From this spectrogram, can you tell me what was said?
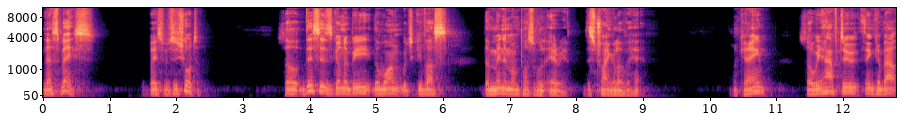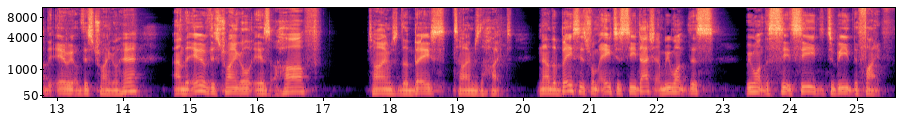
less base. The base which is shorter. So this is going to be the one which give us the minimum possible area. This triangle over here. Okay. So we have to think about the area of this triangle here. And the area of this triangle is half times the base times the height. Now the base is from A to C dash and we want this, we want the C, C to be the five.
